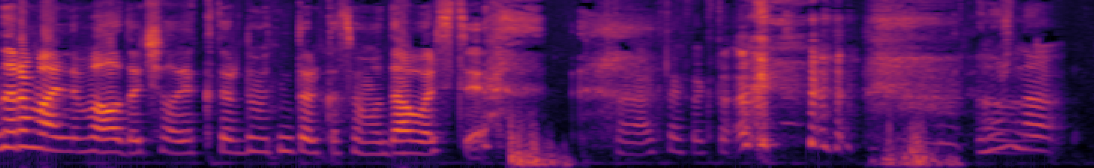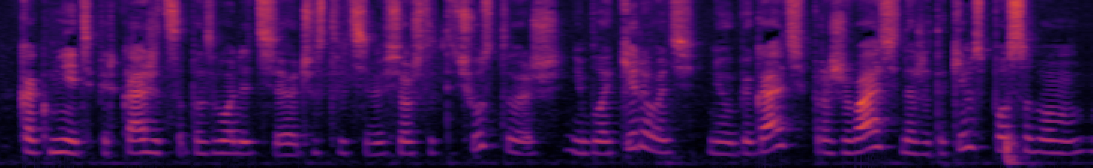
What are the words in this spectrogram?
нормальный молодой человек, который думает не только о своем удовольствии. Так, так, так, так. Нужно, как мне теперь кажется, позволить э, чувствовать себе все, что ты чувствуешь, не блокировать, не убегать, проживать даже таким способом.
